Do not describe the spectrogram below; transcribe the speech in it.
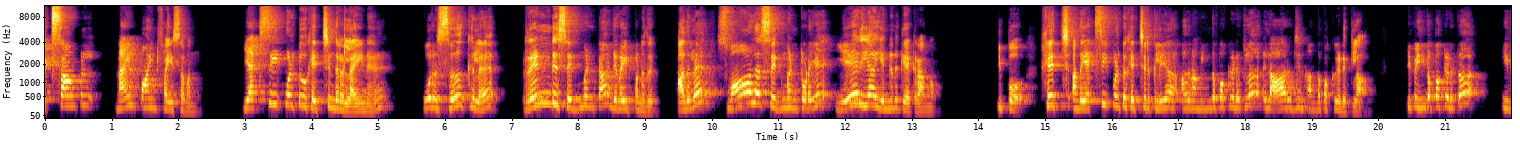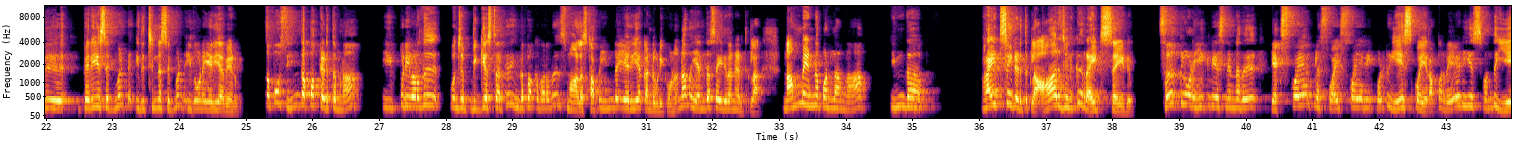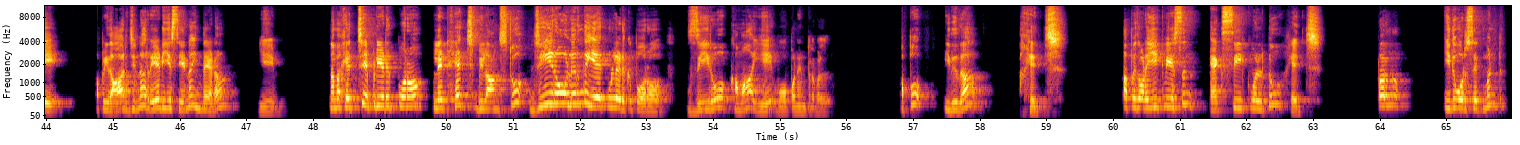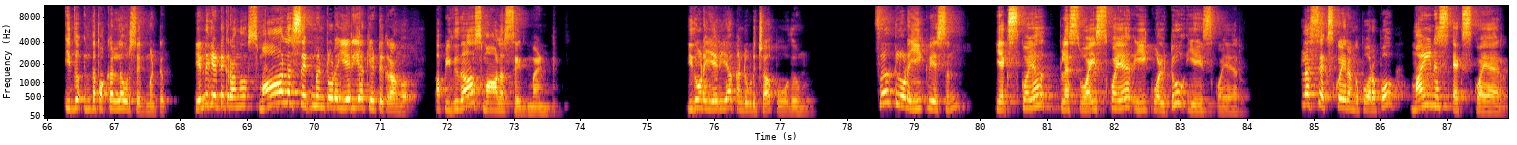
Example nine point five seven x equal to ஹெச்ங்கிற line ஒரு சர்க்கிளை ரெண்டு செக்மெண்ட்டாக டிவைட் பண்ணுது. அதில் ஸ்மாலர் செக்மெண்ட்டுடைய ஏரியா என்னன்னு கேட்குறாங்க இப்போ ஹெச் அந்த எக்ஸ் ஈக்குவல் டு ஹெச் இருக்கு இல்லையா? அது நம்ம இந்த பக்கம் எடுக்கலாம் இல்லை ஆரிஜின் அந்த பக்கம் எடுக்கலாம் இப்போ இந்த பக்கம் எடுத்தா இது பெரிய செக்மெண்ட் இது சின்ன செக்மெண்ட் இதோட ஏரியா வேணும். சப்போஸ் இந்த பக்கம் எடுத்தோம்னா இப்படி வர்றது கொஞ்சம் பிக்கெஸ்டா இருக்குது இந்த பக்கம் வர்றது ஸ்மாலஸ்ட் அப்ப இந்த ஏரியா கண்டுபிடிக்கணும். நம்ம எந்த சைடு வேணா எடுத்துக்கலாம். நம்ம என்ன பண்ணலாம்னா இந்த ரைட் சைடு எடுத்துக்கலாம். ஆரிஜினுக்கு ரைட் சைடு சர்க்கிளோட ஈக்குவேஷன் என்னது? X square plus y square equal to a square அப்ப ரேடியஸ் வந்து ஏ அப்ப இது ஆரிஜினா ரேடியஸ் ஏன்னா இந்த இடம் ஏ நம்ம ஹெச் எப்படி எடுக்க போறோம்? லெட் ஹெச் பிலாங்ஸ் டு ஜீரோல இருந்து ஏக்குள்ள எடுக்க போறோம். Zero comma a open interval அப்போ இதுதான் ஹெச் அப்ப இதோட equation x equal to h பாருங்க. இது ஒரு செக்மெண்ட் இது இந்த பக்கம்ல ஒரு செக்மெண்ட் என்ன கேட்டுக்கிறாங்க? ஸ்மாலர் செக்மெண்டோட ஏரியா கேட்டுக்கிறாங்க. அப்ப இதுதான் ஸ்மாலர் செக்மெண்ட் இதோட ஏரியா கண்டுபிடிச்சா போதும். சர்க்கிளோட equation x square plus y square equal to a square plus x square அங்கே போகிறப்போ மைனஸ் எக்ஸ் ஸ்கொயர்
